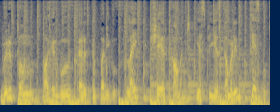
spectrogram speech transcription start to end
விருப்பம் பகிர்வு கருத்து பதிவு. லைக் ஷேர் காமெண்ட் எஸ்பிஎஸ் தமிழின் ஃபேஸ்புக்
